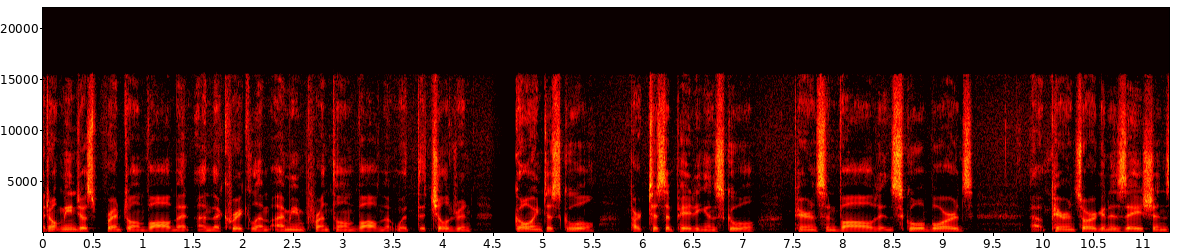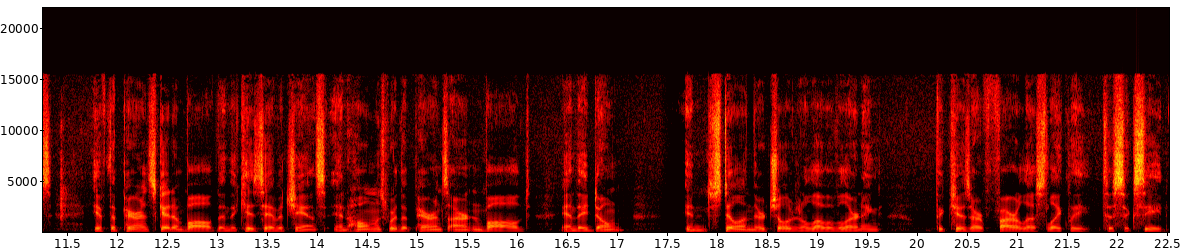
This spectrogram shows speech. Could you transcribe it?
I don't mean just parental involvement on the curriculum, I mean parental involvement with the children going to school, participating in school, parents involved in school boards, uh, parents' organizations. If the parents get involved, then the kids have a chance. In homes where the parents aren't involved and they don't instill in their children a love of learning, the kids are far less likely to succeed.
